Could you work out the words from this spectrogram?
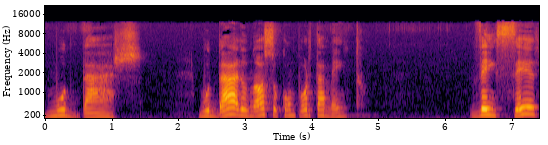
mudar, mudar o nosso comportamento, vencer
